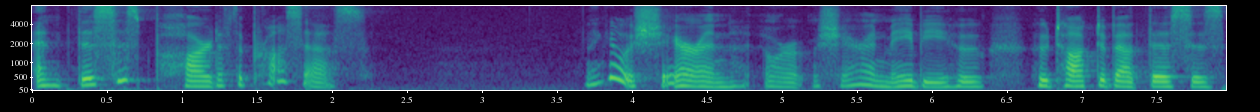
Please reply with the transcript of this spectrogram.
And this is part of the process. I think it was Sharon, or Sharon maybe, who, who talked about this as,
